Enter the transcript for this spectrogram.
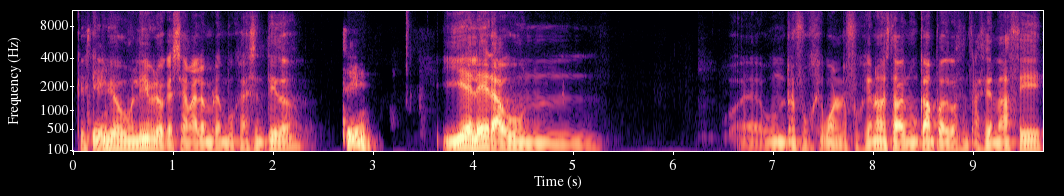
que escribió un libro que se llama El hombre en busca de sentido. Sí. Y él era un, eh, un refugio, bueno, refugio no, estaba en un campo de concentración nazi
